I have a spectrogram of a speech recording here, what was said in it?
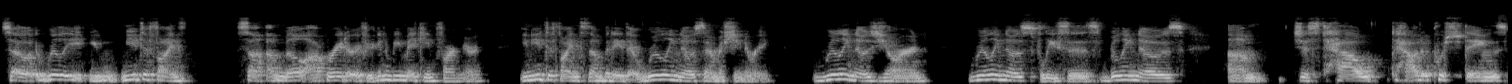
So really, you need to find some, a mill operator if you're going to be making farm yarn. You need to find somebody that really knows their machinery, really knows yarn, really knows fleeces, really knows um, just how how to push things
